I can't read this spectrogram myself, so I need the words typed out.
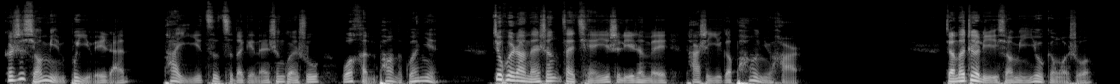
可是小敏不以为然，她一次次的给男生灌输“我很胖”的观念，就会让男生在潜意识里认为她是一个胖女孩。讲到这里，小敏又跟我说。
